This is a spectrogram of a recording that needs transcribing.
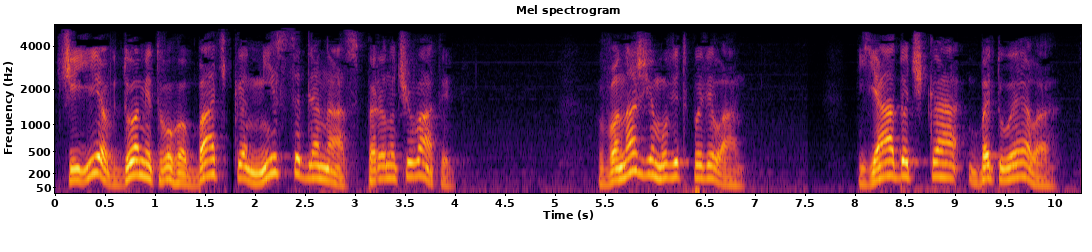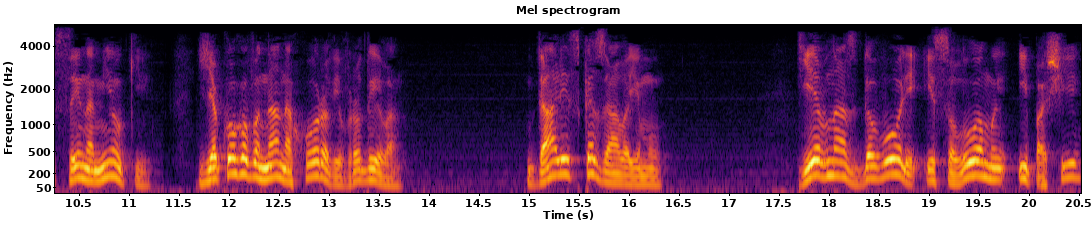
чи є в домі твого батька місце для нас переночувати? Вона ж йому відповіла Я дочка Бетуела, сина Мілки, якого вона на хорові вродила. далі сказала йому Є в нас доволі і соломи, і паші,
